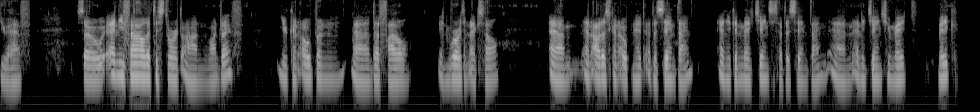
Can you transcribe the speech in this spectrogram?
you have. So any file that is stored on OneDrive, you can open uh, that file in Word and Excel, um, and others can open it at the same time and you can make changes at the same time. And any change you make, make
